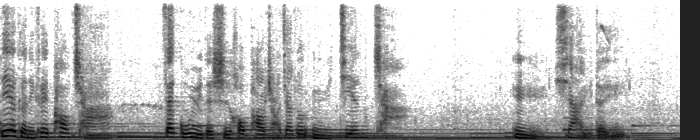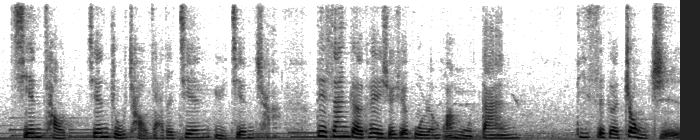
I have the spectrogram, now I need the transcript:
第二个，你可以泡茶，在谷雨的时候泡茶，叫做雨煎茶。雨，下雨的雨，煎炒煎煮炒杂的煎，与煎茶。第三个，可以学学古人画牡丹。第四个，种植，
